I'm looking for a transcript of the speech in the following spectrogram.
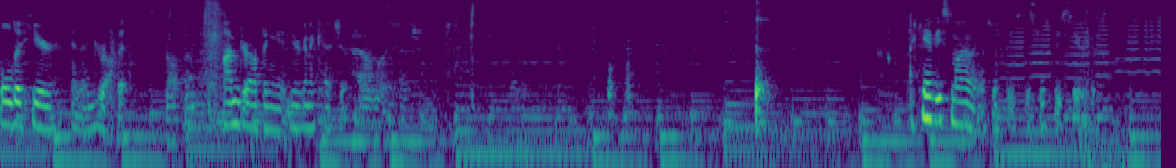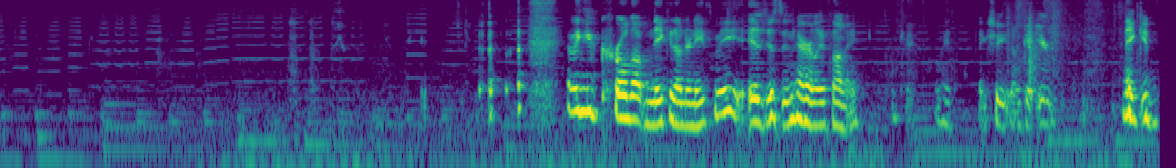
hold it here, and then drop it. Drop them. I'm dropping it, you're gonna catch it. How am I catching? it? I can't be smiling, it's supposed to be, it's supposed to be serious. Having you curled up naked underneath me is just inherently funny. Okay, let me make sure you don't get your naked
